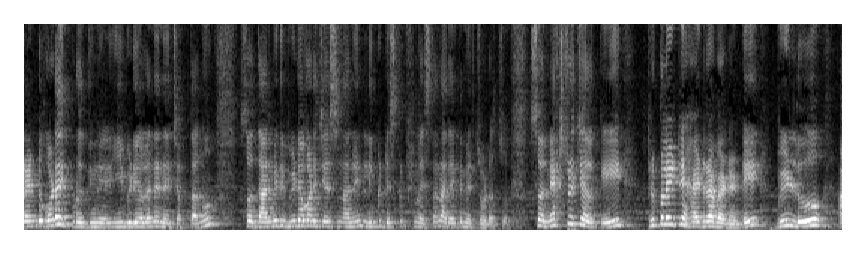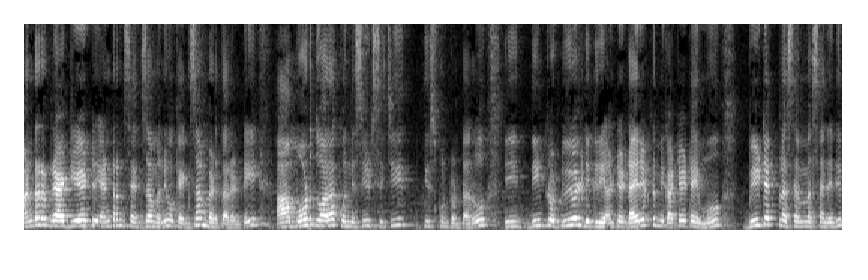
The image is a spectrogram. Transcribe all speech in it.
రెండు కూడా ఇప్పుడు దీని ఈ వీడియోలోనే నేను చెప్తాను. సో దాని మీద వీడియో కూడా చేస్తున్నాను. లింక్ డిస్క్రిప్షన్లో ఇస్తాను. అదైతే మీరు చూడొచ్చు. సో నెక్స్ట్ వచ్చేకి ట్రిపుల్ ఐటీ హైదరాబాద్ అండి. వీళ్ళు అండర్ గ్రాడ్యుయేట్ ఎంట్రన్స్ ఎగ్జామ్ అని ఒక ఎగ్జామ్ పెడతారండి. ఆ మోడ్ ద్వారా కొన్ని సీట్స్ ఇచ్చి తీసుకుంటుంటారు. ఈ దీంట్లో డ్యూయల్ డిగ్రీ అంటే డైరెక్ట్ మీకు at a time BTech plus MS అనేది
